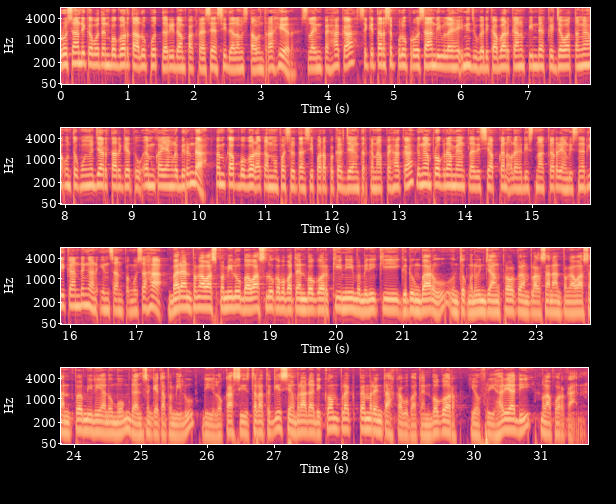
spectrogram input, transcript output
Perusahaan di Kabupaten Bogor tak luput dari dampak resesi dalam setahun terakhir. Selain PHK, sekitar 10 perusahaan di wilayah ini juga dikabarkan pindah ke Jawa Tengah untuk mengejar target UMK yang lebih rendah. Pemkap Bogor akan memfasilitasi para pekerja yang terkena PHK dengan program yang telah disiapkan oleh Disnaker yang disinergikan dengan insan pengusaha. Badan Pengawas Pemilu Bawaslu Kabupaten Bogor kini memiliki gedung baru untuk menunjang program pelaksanaan pengawasan pemilihan umum dan sengketa pemilu di lokasi strategis yang berada di Komplek Pemerintah Kabupaten Bogor. Yofri Haryadi melaporkan.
